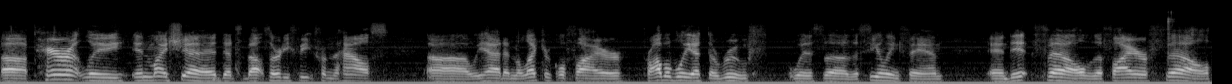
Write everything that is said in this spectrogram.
uh, apparently, in my shed, that's about 30 feet from the house, uh, we had an electrical fire, probably at the roof with uh, the ceiling fan, and it fell. The fire fell,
